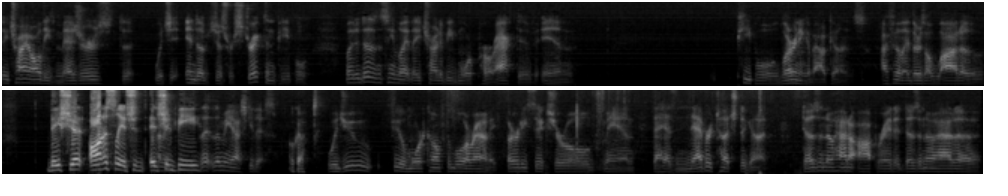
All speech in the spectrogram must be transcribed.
they try all these measures to, which end up just restricting people but it doesn't seem like they try to be more proactive in people learning about guns i feel like there's a lot of They should honestly. It should. It I should mean, be let, let me ask you this okay. would you feel more comfortable around a 36 year old man that has never touched a gun, doesn't know how to operate it, doesn't know how to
